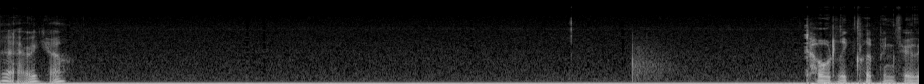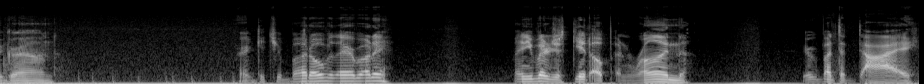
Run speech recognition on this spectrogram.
There we go. Totally clipping through the ground. Better get your butt over there, buddy. Man, you better just get up and run. You're about to die.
